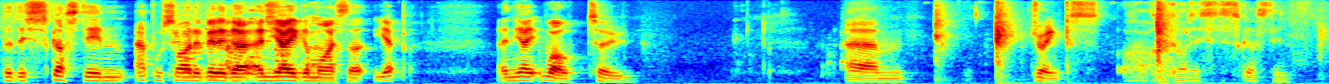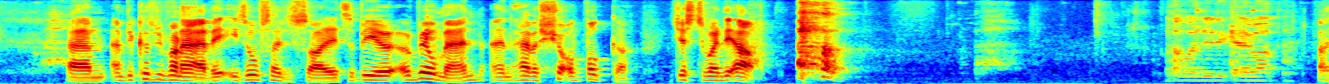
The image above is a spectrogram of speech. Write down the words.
the disgusting apple cider vinegar and? Jägermeister. Yep, and yeah, well, two um, drinks. Oh god, it's disgusting. Um, and because we've run out of it, he's also decided to be a, a real man and have a shot of vodka just to end it up. That one nearly came up. I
